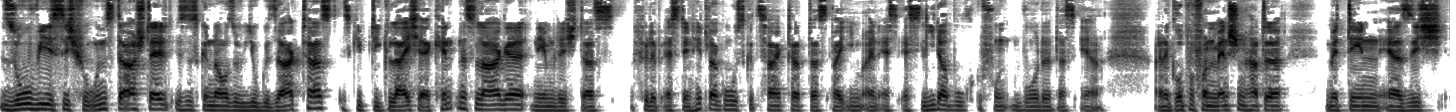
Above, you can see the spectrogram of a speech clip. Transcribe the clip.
So wie es sich für uns darstellt, ist es genauso wie du gesagt hast. Es gibt die gleiche Erkenntnislage, nämlich dass Philipp S. den Hitlergruß gezeigt hat, dass bei ihm ein SS-Liederbuch gefunden wurde, dass er eine Gruppe von Menschen hatte, mit denen er sich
